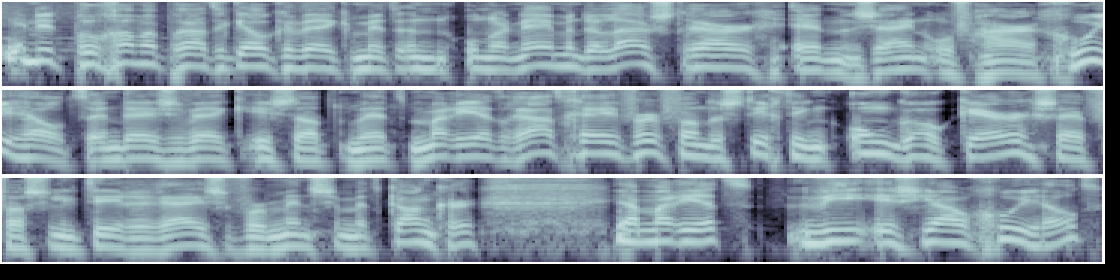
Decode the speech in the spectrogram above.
In dit programma praat ik elke week met een ondernemende luisteraar en zijn of haar groeiheld. En deze week is dat met Mariette Raadgever van de stichting Ongo Care. Zij faciliteren reizen voor mensen met kanker. Ja, Mariette, wie is jouw groeiheld?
